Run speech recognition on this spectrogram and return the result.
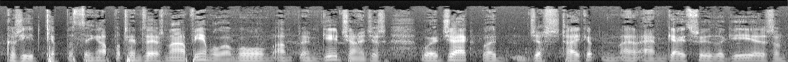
because he'd kept the thing up at 10,000 RPM with all um, and gear changes. Where Jack would just take it and, and, go through the gears, and,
